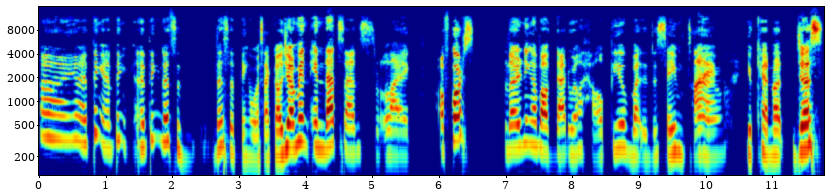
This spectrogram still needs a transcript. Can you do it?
Uh, yeah, I think I think I think that's a that's the thing about psychology. I mean, in that sense, like of course learning about that will help you, but at the same time you cannot just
